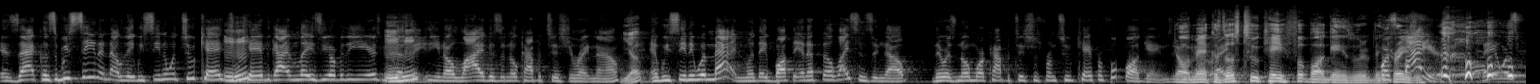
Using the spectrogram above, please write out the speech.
Exactly. So we've seen it now. We've seen it with 2K. Mm-hmm. 2K have gotten lazy over the years because they, you know live is a no competition right now. Yep. And we've seen it with Madden when they bought the NFL licensing out. There was no more competitions from 2K for football games. Oh man, because right? those 2K football games would have been was crazy. fired. they was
